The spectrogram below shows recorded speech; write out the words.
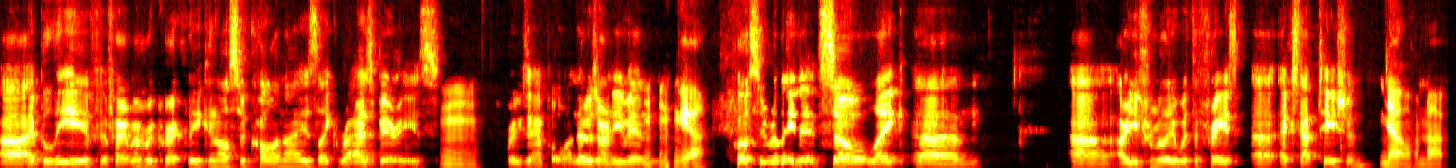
uh, I believe, if I remember correctly, it can also colonize like raspberries, mm. for example, and those aren't even yeah closely related. So, like, um, uh, are you familiar with the phrase uh, exaptation? No, I'm not.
